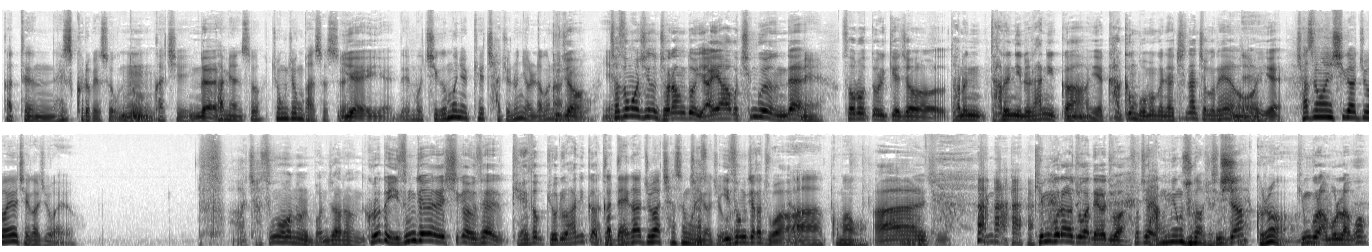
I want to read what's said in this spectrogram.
같은 헬스클럽에서 운동 음. 같이 네. 하면서 종종 봤었어요. 예, 예. 근데 뭐 지금은 이렇게 자주는 연락은 안 그죠. 하고. 예. 차승원 씨는 저랑도 야야하고 친구였는데 네. 서로 또 이렇게 저 다른 다른 일을 하니까 예, 가끔 보면 그냥 친한 척은 해요. 음. 네. 예. 차승원 씨가 좋아요, 제가 좋아요. 아, 차승원을 먼저 알았는데 그래도 이승재 씨가 요새 계속 교류하니까 아까 더 내가 좋아, 차승원이가 차- 좋아. 이성재가 좋아. 아 고마워. 아, 지금 김, 김구라가 좋아, 내가 좋아. 솔직히 박명수가 좋지. 진짜? 그럼. 김구라 안 보려고?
